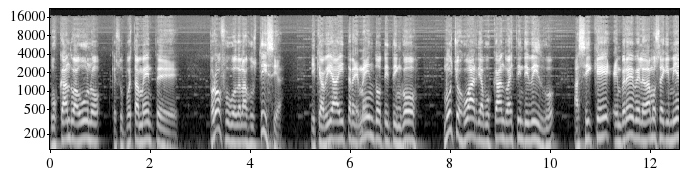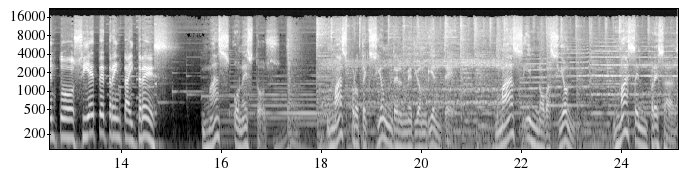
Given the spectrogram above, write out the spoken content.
buscando a uno que supuestamente prófugo de la justicia y que había ahí tremendo titingó, muchos guardias buscando a este individuo. Así que en breve le damos seguimiento 733. Más honestos. Más protección del medio ambiente. Más innovación. Más empresas.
